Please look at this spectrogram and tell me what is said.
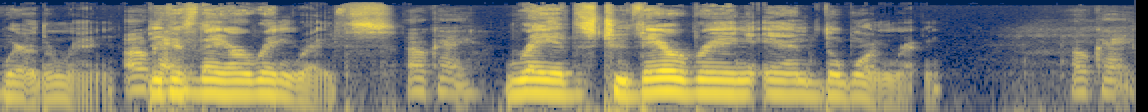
wear the ring Okay. because they are ring wraiths. Okay, Wraiths to their ring and the one ring. okay.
